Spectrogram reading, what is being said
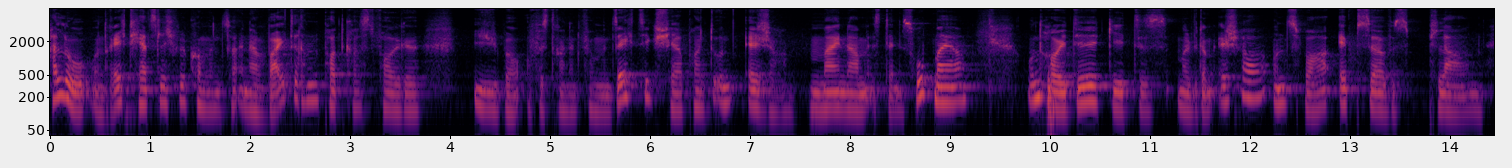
Hallo und recht herzlich willkommen zu einer weiteren Podcast-Folge über Office 365, SharePoint und Azure. Mein Name ist Dennis Rubmeier und heute geht es mal wieder um Azure und zwar App Service Plan.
